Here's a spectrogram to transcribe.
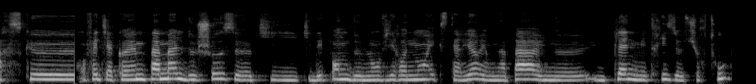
parce que en fait il y a quand même pas mal de choses euh, qui, dépendent de l'environnement extérieur et on n'a pas une, pleine maîtrise sur tout.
